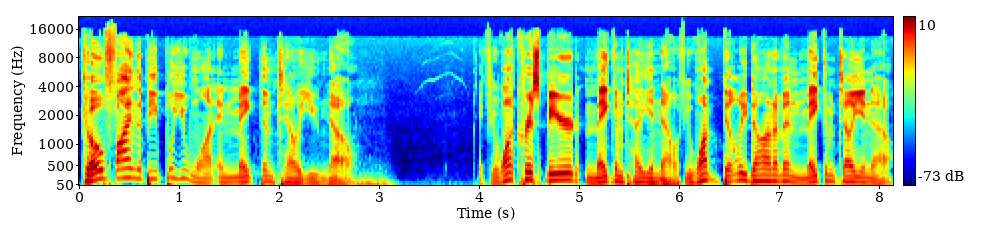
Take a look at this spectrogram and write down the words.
Go find the people you want and make them tell you no. If you want Chris Beard, make them tell you no. If you want Billy Donovan, make them tell you no.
